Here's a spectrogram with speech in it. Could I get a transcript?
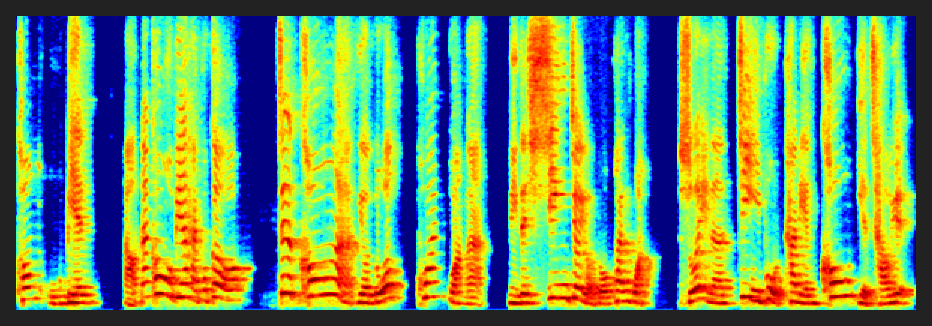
空无边。好，那空无边还不够哦。这个空啊，有多宽广啊？你的心就有多宽广。所以呢，进一步，它连空也超越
